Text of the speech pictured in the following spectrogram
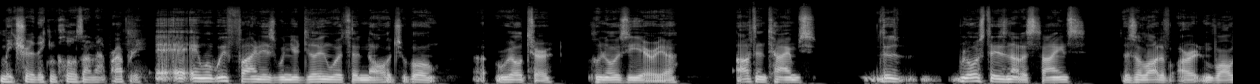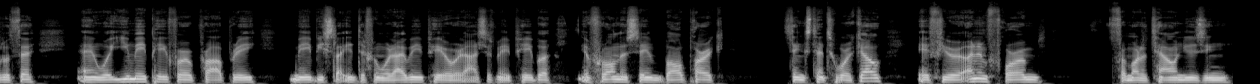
make sure they can close on that property. And, and what we find is when you're dealing with a knowledgeable uh, realtor who knows the area, oftentimes the real estate is not a science. There's a lot of art involved with it. And what you may pay for a property may be slightly different what I may pay or what Asif may pay. But if we're all in the same ballpark, things tend to work out. If you're uninformed from out of town using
